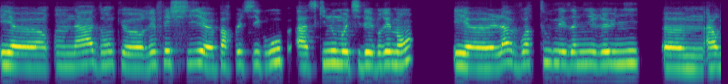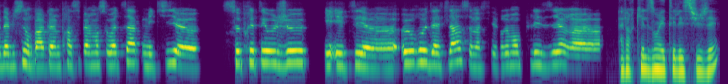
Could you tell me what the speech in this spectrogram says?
Et on a donc réfléchi par petits groupes à ce qui nous motivait vraiment et euh, là, voir tous mes amis réunis, euh, alors que d'habitude, on parle quand même principalement sur WhatsApp, mais qui euh, se prêtaient au jeu et étaient heureux d'être là, ça m'a fait vraiment plaisir. Alors, quels ont été les sujets?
